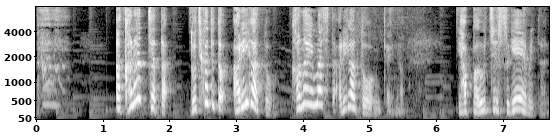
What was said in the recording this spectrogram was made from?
あ叶っちゃった。どっちかというとありがとう。叶いました。ありがとう。みたいな。やっぱ宇宙すげえみたいな。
